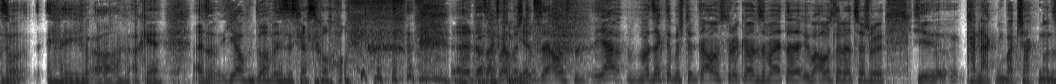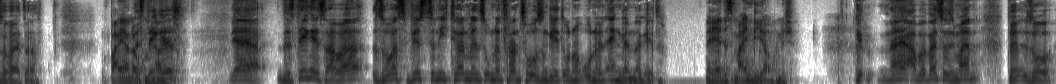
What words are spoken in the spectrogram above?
so, oh, okay. Also hier auf dem Dorf ist es ja so. äh, da Gott, sagt man bestimmte Ausdrücke, ja, man sagt ja bestimmte Ausdrücke und so weiter über Ausländer, zum Beispiel hier Kanaken, Batschaken und so weiter. Bayern Das auf dem Ding Land. ist, ja, ja, das Ding ist aber, sowas wirst du nicht hören, wenn es um den Franzosen geht oder um den Engländer geht. naja, das meinen die ja auch nicht. Naja, aber weißt du, was ich meine? Da- So, da-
